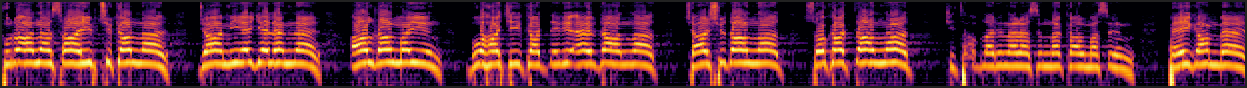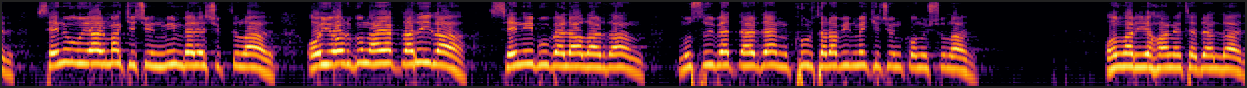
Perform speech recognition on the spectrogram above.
Kur'an'a sahip çıkanlar, camiye gelenler, aldanmayın, bu hakikatleri evde anlat, çarşıda anlat, sokakta anlat, kitapların arasında kalmasın. Peygamber seni uyarmak için minbere çıktılar. O yorgun ayaklarıyla seni bu belalardan, musibetlerden kurtarabilmek için konuştular. Onlar ihanet ederler.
